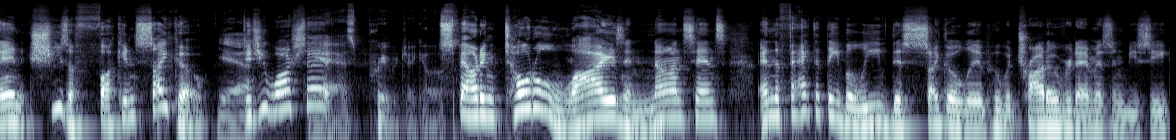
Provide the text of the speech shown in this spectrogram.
And she's a fucking psycho. Yeah. Did you watch that? Yeah, it's pretty ridiculous. spouting total lies and nonsense. And the fact that they believed this psycho lib who would trot over to MSNBC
